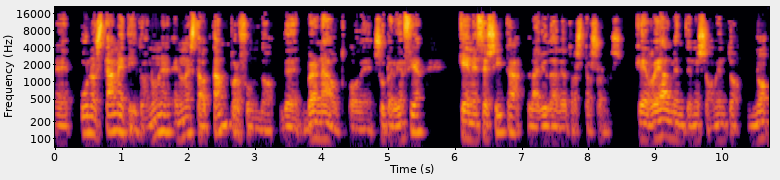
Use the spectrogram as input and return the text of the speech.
eh, uno está metido en un, en un estado tan profundo de burnout o de supervivencia que necesita la ayuda de otras personas, que realmente en ese momento no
